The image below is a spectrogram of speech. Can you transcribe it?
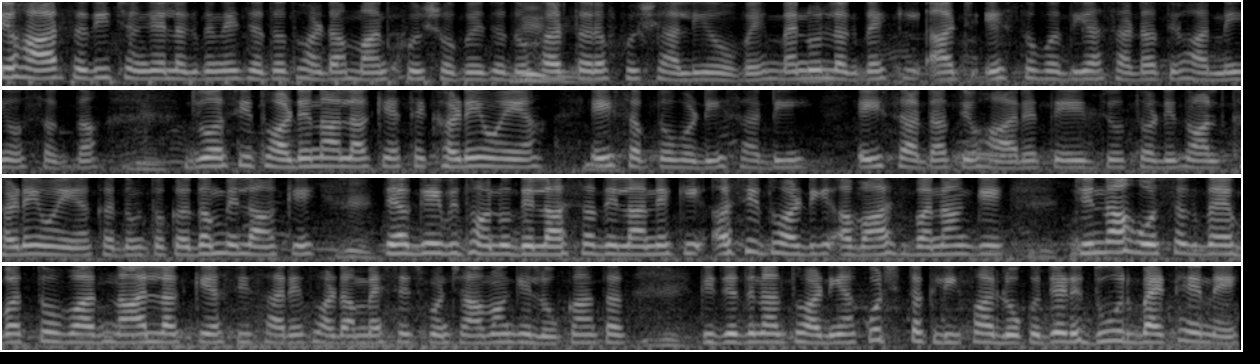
ਤਿਉਹਾਰ ਤਦੀ ਚੰਗੇ ਲੱਗਦੇ ਨੇ ਜਦੋਂ ਤੁਹਾਡਾ ਮਨ ਖੁਸ਼ ਹੋਵੇ ਜਦੋਂ ਹਰ ਤਰਫ ਖੁਸ਼ਹਾਲੀ ਹੋਵੇ। ਮੈਨੂੰ ਲੱਗਦਾ ਹੈ ਕਿ ਅੱਜ ਇਸ ਤੋਂ ਵਧੀਆ ਸਾਡਾ ਤਿਉਹਾਰ ਨਹੀਂ ਹੋ ਸਕਦਾ। ਜੋ ਅਸੀਂ ਤੁਹਾਡੇ ਨਾਲ ਆ ਕੇ ਇੱਥੇ ਖੜੇ ਹੋਏ ਆ ਇਹ ਸਭ ਤੋਂ ਵੱਡੀ ਸਾਡੀ ਇਹ ਸਾਡਾ ਤਿਉਹਾਰ ਹੈ ਤੇ ਜੋ ਤੁਹਾਡੇ ਨਾਲ ਖੜੇ ਹੋਏ ਆ ਕਦਮ ਤੋਂ ਕਦਮ ਮਿਲਾ ਕੇ ਤੇ ਅੱਗੇ ਵੀ ਤੁਹਾਨੂੰ ਦਿਲਾਸਾ ਦਿਲਾਣੇ ਕਿ ਅਸੀਂ ਤੁਹਾਡੀ ਆਵਾਜ਼ ਬਣਾਂਗੇ। ਜਿੰਨਾ ਹੋ ਸਕਦਾ ਹੈ ਵੱਧ ਤੋਂ ਵੱਧ ਨਾਲ ਲੱਗ ਕੇ ਅਸੀਂ ਸਾਰੇ ਤੁਹਾਡਾ ਮੈਸੇਜ ਪਹੁੰਚਾਵਾਂਗੇ ਲੋਕਾਂ ਤੱਕ ਕਿ ਜਿਹਦੇ ਨਾਲ ਤੁਹਾਡੀਆਂ ਕੁਝ ਤਕਲੀਫਾਂ ਲੋਕ ਜਿਹੜੇ ਦੂਰ ਬੈਠੇ ਨੇ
